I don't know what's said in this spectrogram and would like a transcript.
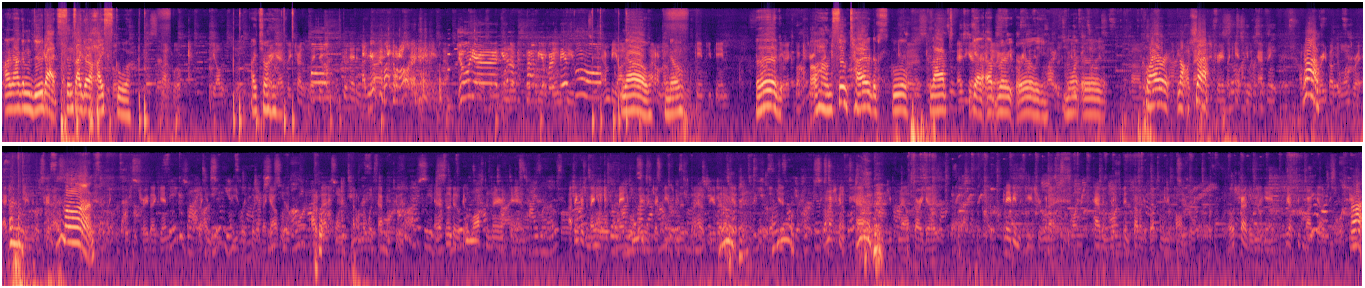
I'm not gonna do that since I go to high school. might as well. Get all the I Alright try. guys, so you try the PlayStation. Let's go ahead and try Adiós, te falta una hora. try the games. Junior, get up, it's time for your birthday at school. I'm gonna be honest, No, I don't know no. GameCube game, Ugh. Xbox Oh, I'm so tired of school because I have to get up very early, more early. Clara, no, automatic shut up. disc trays. I can't see what's happening. I'm not worried about the ones where I actually put in the disc tray and Come I on. like push the tray back in. Say goodbye I can easily insulin push it back out. But this automatic Plus one, I don't know what's happening to it. And I feel like it'll get lost in there. Against And highs and lows. I think there's a manual, a manual way to inject games from this, but I haven't figured that out yet. I haven't pulled it up yet. So I'm actually gonna pass the GameCube for now. Sorry guys. Uh, maybe in the future when I haven't just spent 500 bucks on a new console. Well, let's try the Wii game. We got Super Mario Galaxy 2. Ah,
